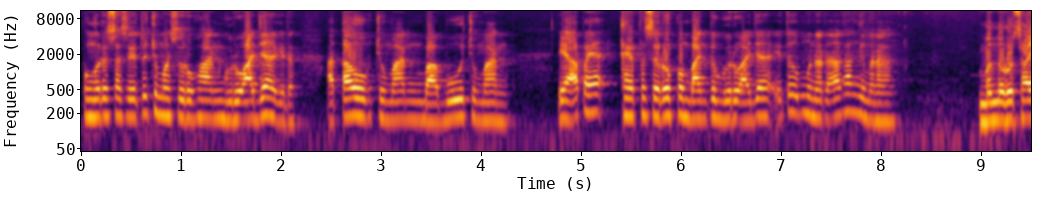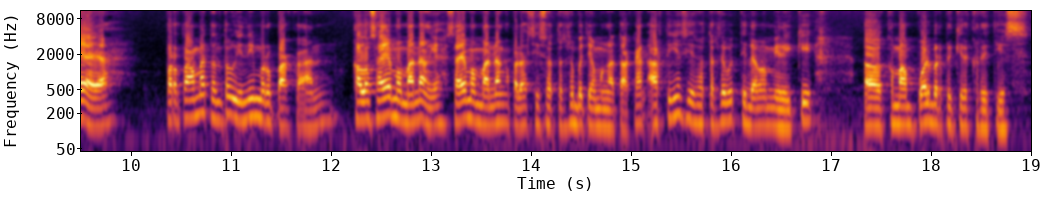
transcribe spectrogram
pengurus OSIS itu cuma suruhan guru aja gitu atau cuman babu cuman ya apa ya kayak pesuruh pembantu guru aja itu menurut Akang gimana Kang? Menurut saya ya, pertama tentu ini merupakan kalau saya memandang ya, saya memandang kepada siswa tersebut yang mengatakan artinya siswa tersebut tidak memiliki eh, kemampuan berpikir kritis.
